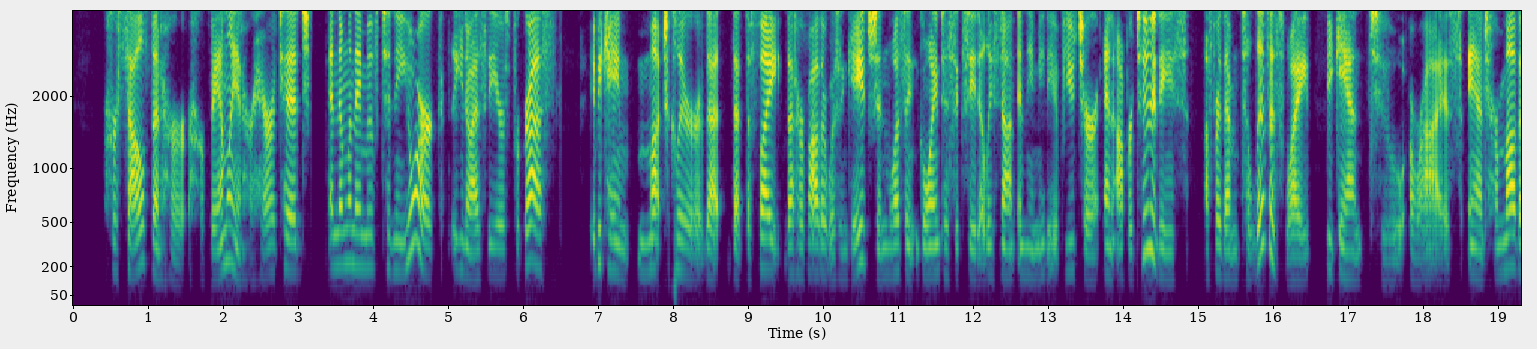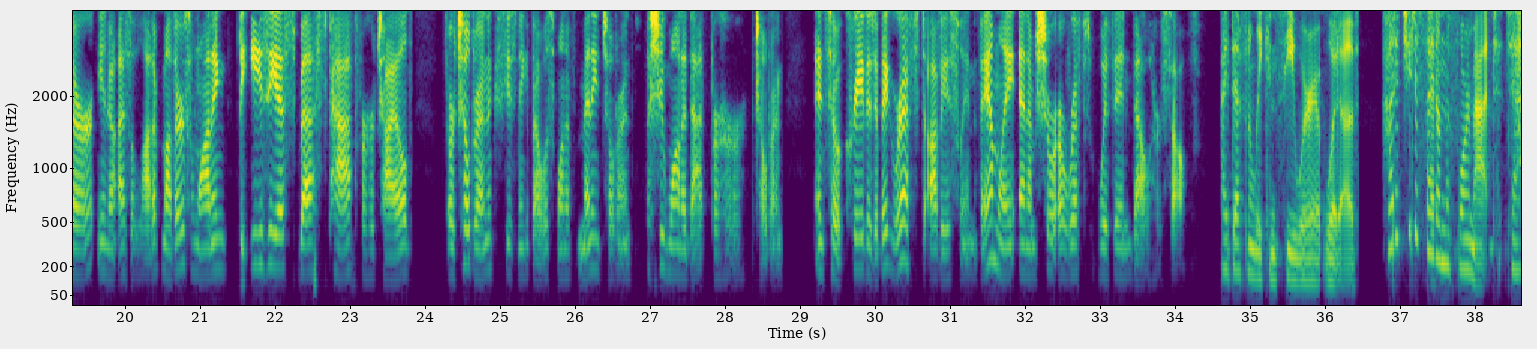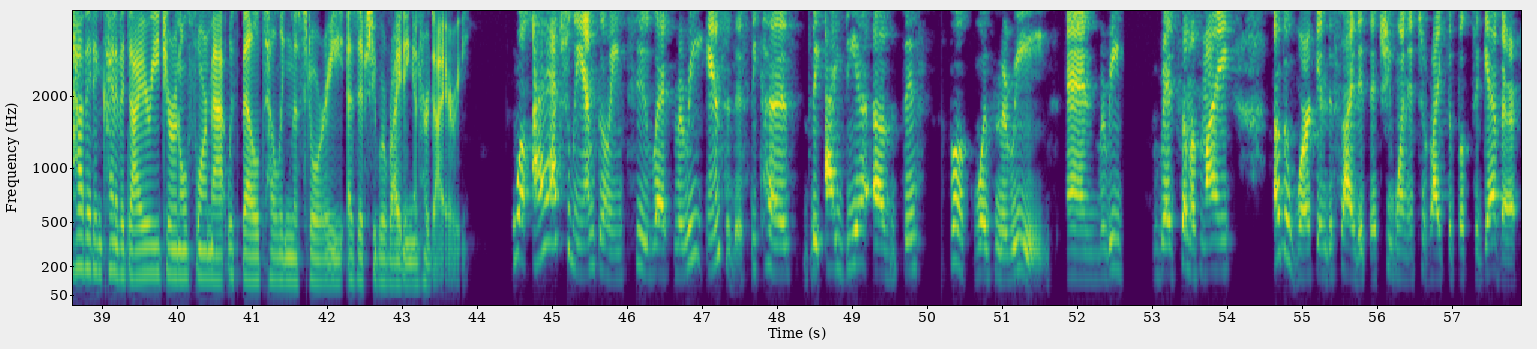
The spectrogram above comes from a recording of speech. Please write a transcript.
herself and her, her family and her heritage. And then when they moved to New York, you know, as the years progressed, it became much clearer that that the fight that her father was engaged in wasn't going to succeed, at least not in the immediate future, and opportunities uh, for them to live as white began to arise. And her mother, you know, as a lot of mothers wanting the easiest, best path for her child or children, excuse me, Belle was one of many children, she wanted that for her children. And so it created a big rift, obviously, in the family, and I'm sure a rift within Belle herself. I definitely can see where it would have. How did you decide on the format to have it in kind of a diary journal format with Belle telling the story as if she were writing in her diary? Well, I actually am going to let Marie answer this because the idea of this book was Marie's, and Marie read some of my other work and decided that she wanted to write the book together.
